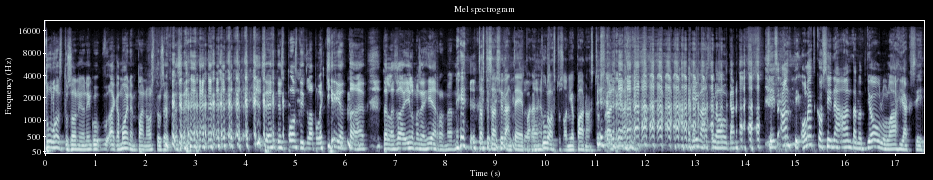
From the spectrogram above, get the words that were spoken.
tulostus on jo niin kuin aikamoinen panostus, että se, se, että jos postit lapulle kirjoittaa, että tällä saa ilmaisen hieronnan, niin Tuosta saa syvän teepanan. Tulostus on jo panostus. Hyvä slogan. Siis Antti, oletko sinä antanut joululahjaksi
